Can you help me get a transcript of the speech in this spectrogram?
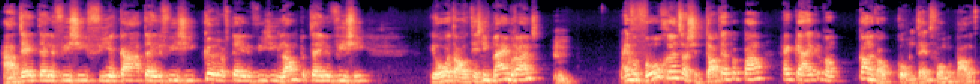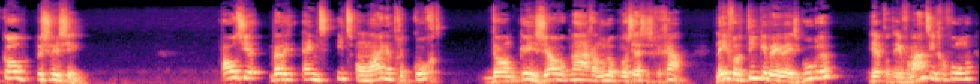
HD-televisie, 4K-televisie, curve-televisie, lampentelevisie. Je hoort al, het is niet mijn branche. En vervolgens, als je dat hebt bepaald, ga je kijken van, kan ik ook content voor een bepaalde koopbeslissing? Als je wel eens iets online hebt gekocht, dan kun je zelf ook nagaan hoe dat proces is gegaan. 9 van de 10 keer ben je wezen googlen. Je hebt wat informatie gevonden.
